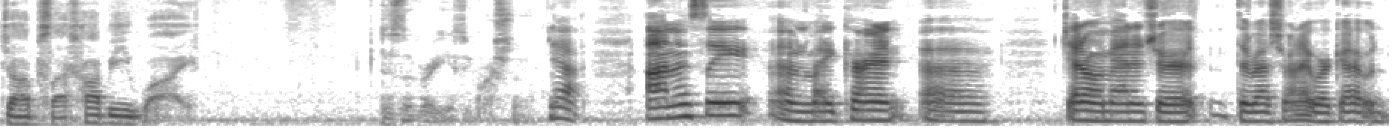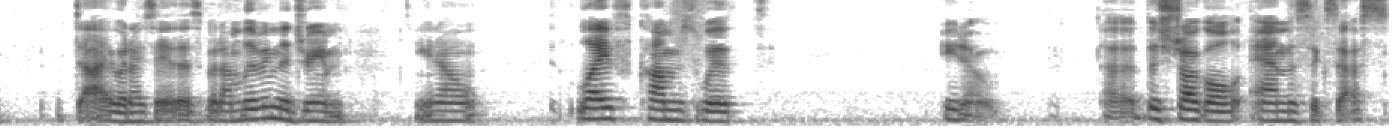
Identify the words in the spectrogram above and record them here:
job slash hobby? Why? This is a very easy question. Yeah. Honestly, um, my current uh, general manager at the restaurant I work at would die when I say this, but I'm living the dream. You know, life comes with, you know, uh, the struggle and the success,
